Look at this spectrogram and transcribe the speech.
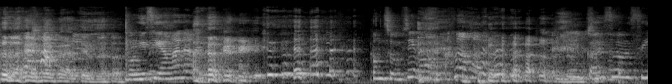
kreatif tuh. mau ngisi yang mana Konsumsi mau. konsumsi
